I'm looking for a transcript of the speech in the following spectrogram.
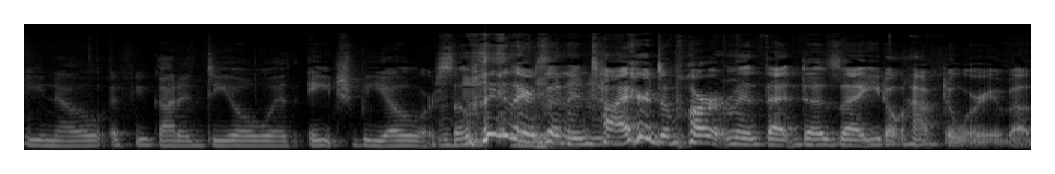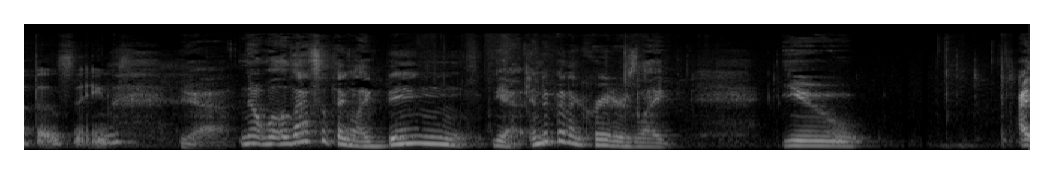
you know, if you got a deal with HBO or mm-hmm. something, there's an entire department that does that. You don't have to worry about those things. Yeah. No, well, that's the thing. Like being, yeah, independent creators, like you. I,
